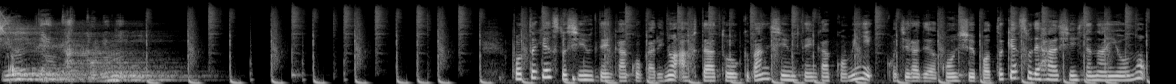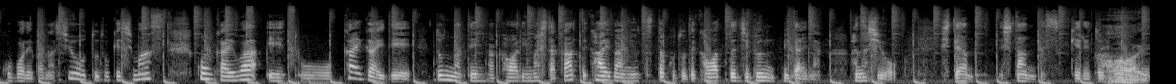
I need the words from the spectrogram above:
試運転かっこミニポッドキャスト試運転かっこ仮のアフタートーク版試運転かっこミニ。こちらでは今週ポッドキャストで配信した内容のこぼれ話をお届けします。今回は、えっ、と、海外でどんな点が変わりましたか？って海外に移ったことで変わった自分みたいな話をしたしたんですけれども、はい。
